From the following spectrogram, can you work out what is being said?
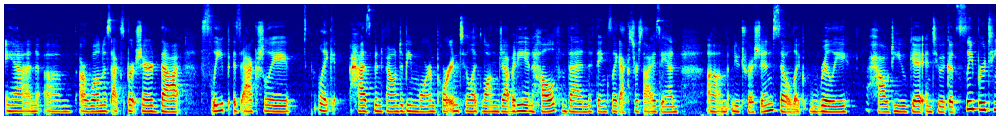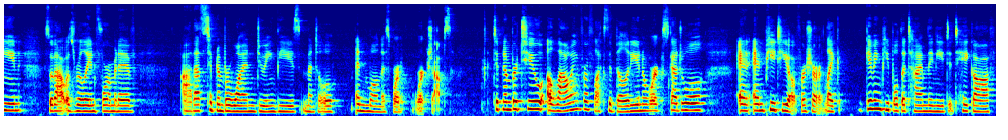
and um, our wellness expert shared that sleep is actually like has been found to be more important to like longevity and health than things like exercise and um, nutrition. So, like, really, how do you get into a good sleep routine? So, that was really informative. Uh, that's tip number one doing these mental and wellness work- workshops. Tip number two allowing for flexibility in a work schedule and, and PTO for sure. Like, giving people the time they need to take off,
